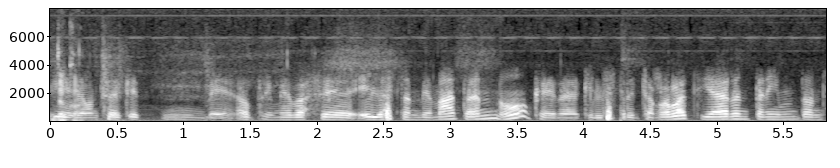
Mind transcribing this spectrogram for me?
i llavors aquest, bé, el primer va ser Elles també maten, no?, que era aquells 13 relats, i ara en tenim, doncs,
